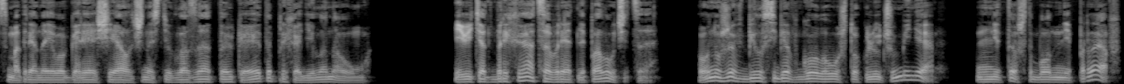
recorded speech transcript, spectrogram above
Смотря на его горящие алчностью глаза, только это приходило на ум. И ведь отбрехаться вряд ли получится. Он уже вбил себе в голову, что ключ у меня. Не то чтобы он не прав,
